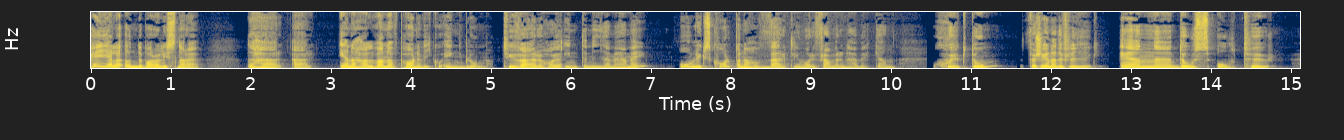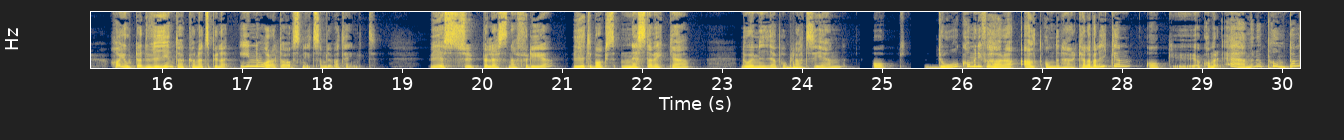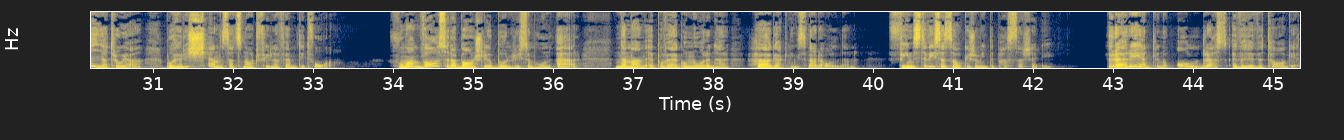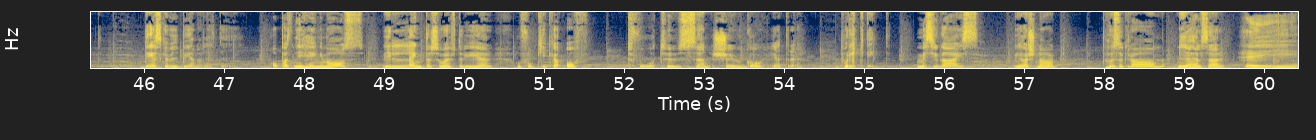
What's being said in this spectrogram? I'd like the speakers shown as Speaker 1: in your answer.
Speaker 1: Hej alla underbara lyssnare! Det här är ena halvan av Parnevik och Engblom. Tyvärr har jag inte Mia med mig. Olyckskorparna har verkligen varit framme den här veckan. Sjukdom, försenade flyg, en eh, dos otur har gjort att vi inte har kunnat spela in vårt avsnitt som det var tänkt. Vi är superledsna för det. Vi är tillbaks nästa vecka. Då är Mia på plats igen och då kommer ni få höra allt om den här kalabaliken och jag kommer även att pumpa Mia tror jag på hur det känns att snart fylla 52. Får man vara så där barnslig och bullrig som hon är när man är på väg att nå den här högaktningsvärda åldern? Finns det vissa saker som inte passar sig? Hur är det egentligen att åldras överhuvudtaget? Det ska vi bena lite i. Hoppas ni hänger med oss. Vi längtar så efter er och får kicka off 2020 heter det. På riktigt. Miss you guys. Vi hörs snart. Puss och kram. Mia hälsar. Hej!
